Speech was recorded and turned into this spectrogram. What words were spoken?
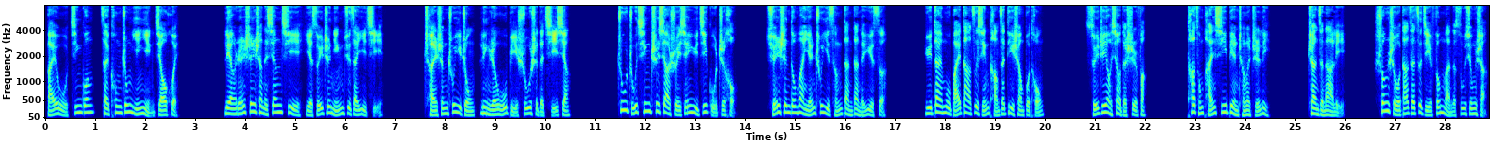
白雾金光在空中隐隐交汇，两人身上的香气也随之凝聚在一起，产生出一种令人无比舒适的奇香。朱竹清吃下水仙玉肌骨之后，全身都蔓延出一层淡淡的玉色，与戴沐白大字形躺在地上不同。随着药效的释放，他从盘膝变成了直立，站在那里，双手搭在自己丰满的酥胸上，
